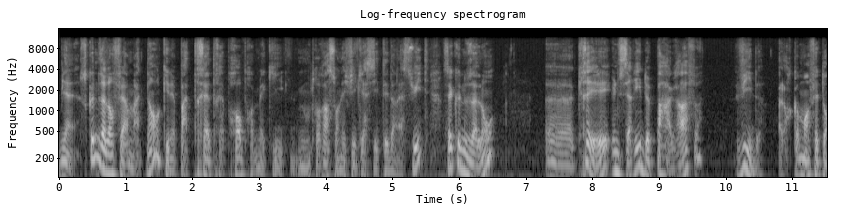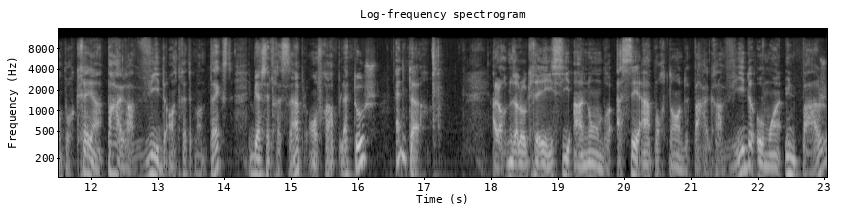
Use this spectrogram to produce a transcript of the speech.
Bien, ce que nous allons faire maintenant, qui n'est pas très très propre, mais qui montrera son efficacité dans la suite, c'est que nous allons euh, créer une série de paragraphes vides. Alors comment fait-on pour créer un paragraphe vide en traitement de texte? Eh bien c'est très simple, on frappe la touche Enter. Alors nous allons créer ici un nombre assez important de paragraphes vides, au moins une page.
